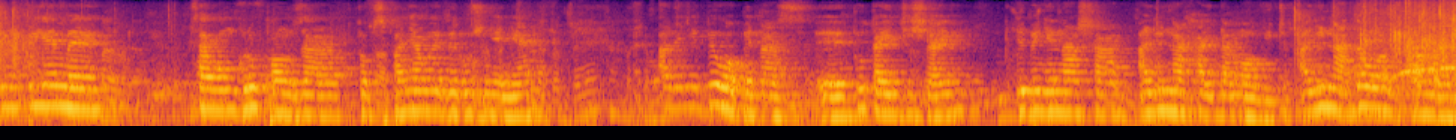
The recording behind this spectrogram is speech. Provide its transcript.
Dziękujemy całą grupą za to wspaniałe wyróżnienie, ale nie byłoby nas y, tutaj dzisiaj, gdyby nie nasza Alina Hajdamowicz. Alina, dołącz do nas.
